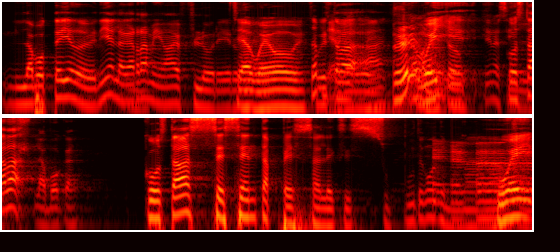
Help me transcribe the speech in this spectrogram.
la botella donde venía la agarra mi mamá de florero. Sí, a güey. huevo, güey. Porque estaba- ah, ¿Eh? Güey, eh, costaba, La boca. costaba 60 pesos, Alexis. Su puta como Güey,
